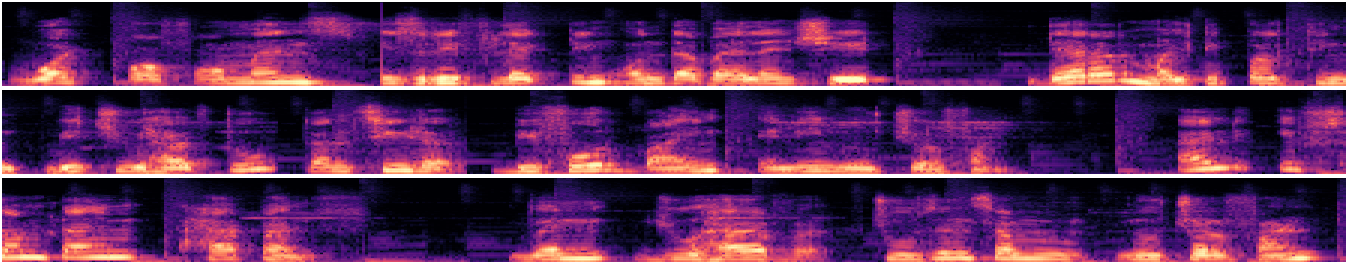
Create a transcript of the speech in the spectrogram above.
what performance is reflecting on the balance sheet. There are multiple things which you have to consider before buying any mutual fund. And if some time happens when you have chosen some mutual fund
